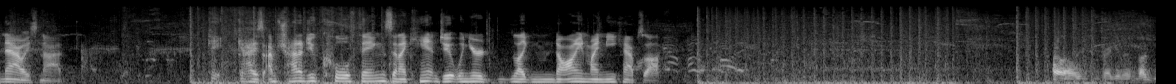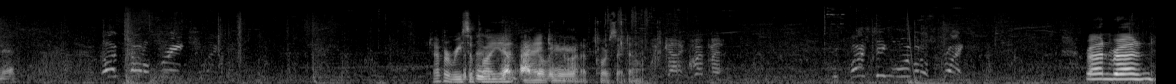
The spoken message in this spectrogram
Now he's not. Okay, guys, I'm trying to do cool things and I can't do it when you're like gnawing my kneecaps off. Oh, this is regular bug nest. Do I have a resupply yet? I do not. Of course I don't. Run, run.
